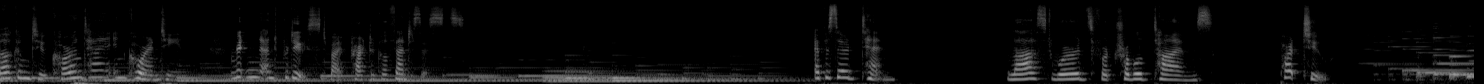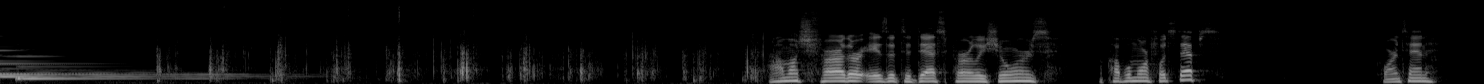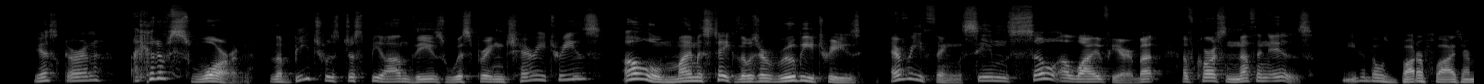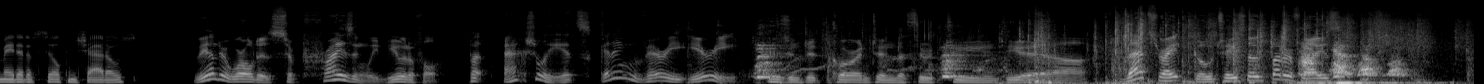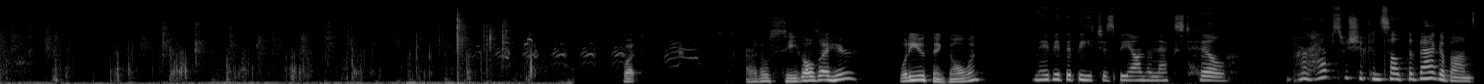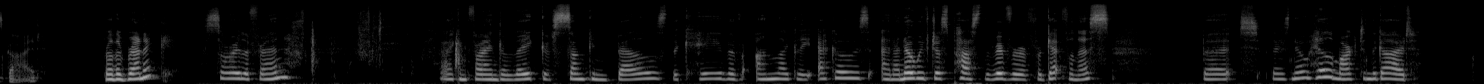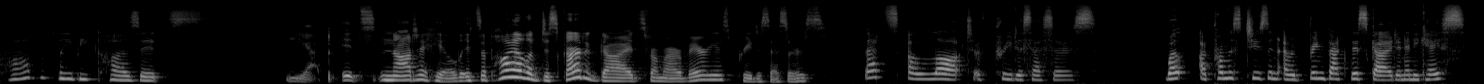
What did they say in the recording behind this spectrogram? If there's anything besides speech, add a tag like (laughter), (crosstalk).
Welcome to Corentin in Quarantine, written and produced by Practical Fantasists. Episode 10 Last Words for Troubled Times, Part 2. How much further is it to Death's Pearly Shores? A couple more footsteps? Corentin? Yes, Gurren? I could have sworn the beach was just beyond these whispering cherry trees. Oh, my mistake. Those are ruby trees. Everything seems so alive here, but of course nothing is. Even those butterflies are made out of silk and shadows. The underworld is surprisingly beautiful, but actually it's getting very eerie. Isn't it Corentin the 13th? Yeah. That's right, go chase those butterflies. Are those seagulls I hear? What do you think, Nolwenn? Maybe the beach is beyond the next hill. Perhaps we should consult the Vagabond's Guide. Brother Brennick? Sorry, Lefren. I can find the Lake of Sunken Bells, the Cave of Unlikely Echoes, and I know we've just passed the River of Forgetfulness, but there's no hill marked in the guide. Probably because it's. Yep, it's not a hill. It's a pile of discarded guides from our various predecessors. That's a lot of predecessors. Well, I promised Tuzan I would bring back this guide in any case.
